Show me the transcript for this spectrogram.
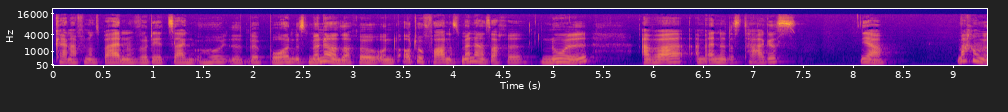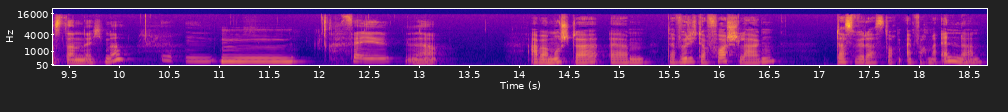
keiner von uns beiden würde jetzt sagen, oh, Bohren ist Männersache und Autofahren ist Männersache. Null. Aber am Ende des Tages, ja, machen wir es dann nicht, ne? Fail. Ja. Aber Muster, ähm, da würde ich doch vorschlagen, dass wir das doch einfach mal ändern.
